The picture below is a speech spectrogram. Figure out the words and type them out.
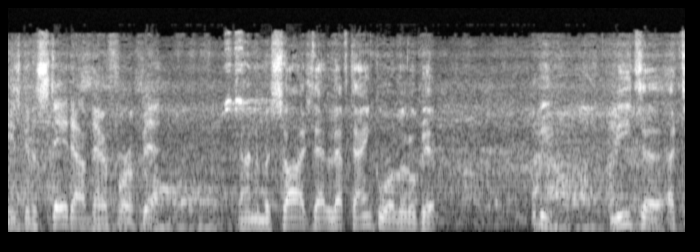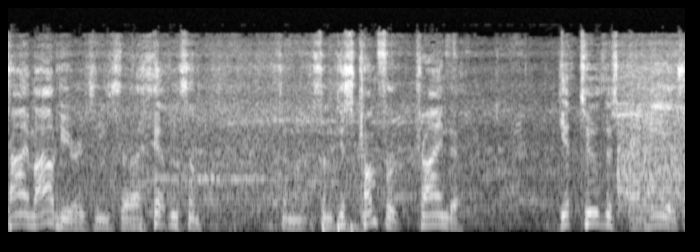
He's going to stay down there for a bit. Trying to massage that left ankle a little bit. Kobe needs a, a timeout here as he's uh, having some some some discomfort trying to get to this. And he is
